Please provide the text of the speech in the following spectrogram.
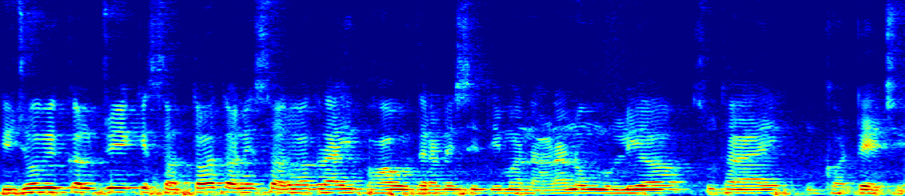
ત્રીજો વિકલ્પ જોઈએ કે સતત અને સર્વગ્રાહી ભાવ વધારાની સ્થિતિમાં નાણાંનું મૂલ્ય શું થાય? ઘટે છે.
